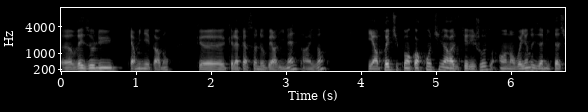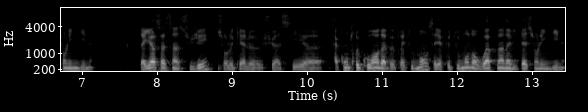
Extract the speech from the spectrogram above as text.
euh, résolue, terminée, pardon, que, la personne a ouvert l'email, par exemple. Et après, tu peux encore continuer à rajouter les choses en envoyant des invitations LinkedIn. D'ailleurs, ça, c'est un sujet sur lequel euh, je suis assez euh, à contre-courant d'à peu près tout le monde, c'est-à-dire que tout le monde envoie plein d'invitations LinkedIn.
